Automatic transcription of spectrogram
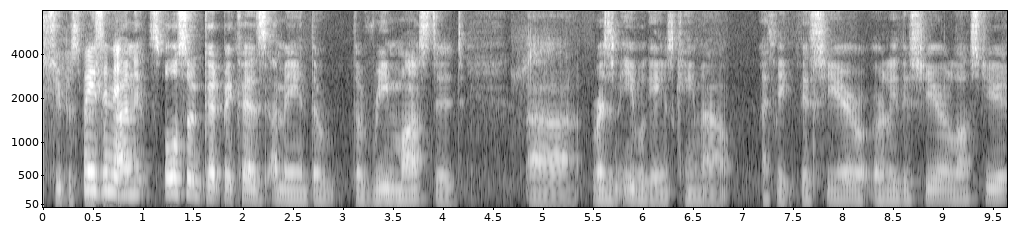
super special. isn't it- And it's also good because, I mean, the, the remastered uh, Resident Evil games came out, I think, this year or early this year or last year,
